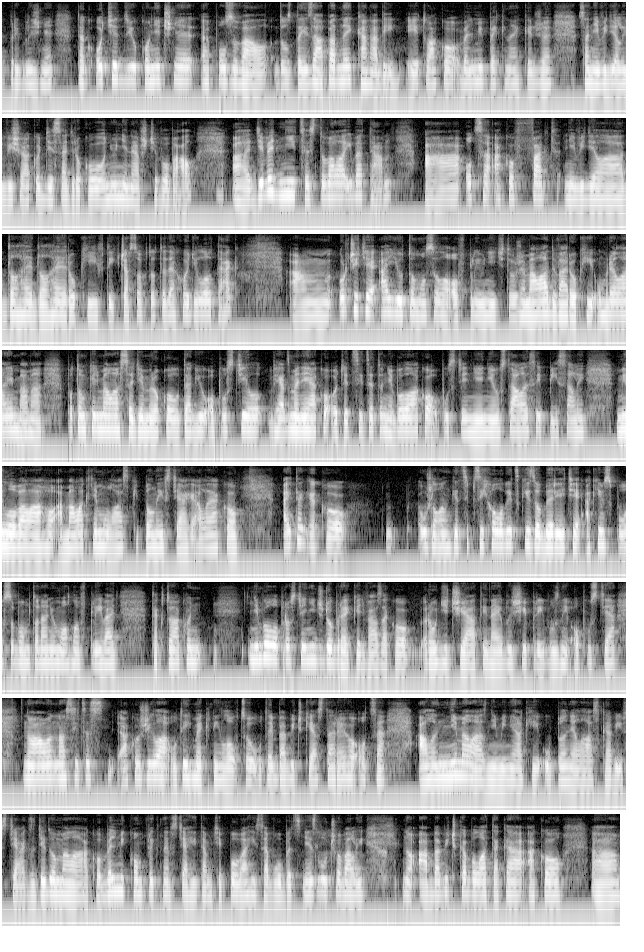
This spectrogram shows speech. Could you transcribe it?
približne, tak otec ju konečne eh, pozval do tej západnej Kanady. Je to ako veľmi pekné, keďže sa nevideli vyše ako 10 rokov, on ju nenavštevoval. A 9 dní cestovala iba tam a otca ako fakt nevidela dlhé, dlhé roky. V tých časoch to teda chodilo tak. Um, určite aj ju to muselo ovplyvniť to, že mala 2 roky, umrela jej mama, potom keď mala 7 rokov, tak ju opustil viac menej ako otec. Sice to nebolo ako opustenie, neustále si písali, milovala ho a mala k nemu lásky plný vzťah, ale ako aj tak ako už len keď si psychologicky zoberiete, akým spôsobom to na ňu mohlo vplývať, tak to ako nebolo proste nič dobré, keď vás ako rodičia, tí najbližší príbuzní opustia. No a ona síce ako žila u tých McNeilovcov, u tej babičky a starého otca, ale nemala s nimi nejaký úplne láskavý vzťah. S dedom mala ako veľmi konfliktné vzťahy, tam tie povahy sa vôbec nezlúčovali. No a babička bola taká ako... Uh,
